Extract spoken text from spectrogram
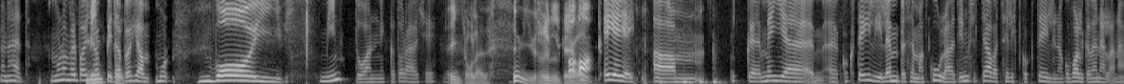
no näed, mul on veel palju Mintu. õppida Põhja, mul, voi, Mintu on ikka tore asi. ei ole nii rõlge jook oh,. Oh, ei, ei, ei um,. meie äh, kokteili lembesemad kuulajad ilmselt teavad sellist kokteili nagu valgevenelane,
